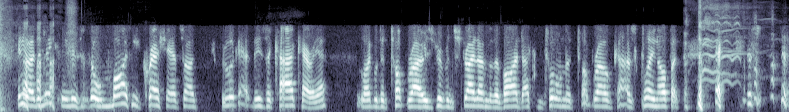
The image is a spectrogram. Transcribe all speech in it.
anyway, the next thing is this almighty crash outside. We look at there's a car carrier, like with the top rows driven straight under the viaduct and torn the top row of cars clean off it. just, just,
